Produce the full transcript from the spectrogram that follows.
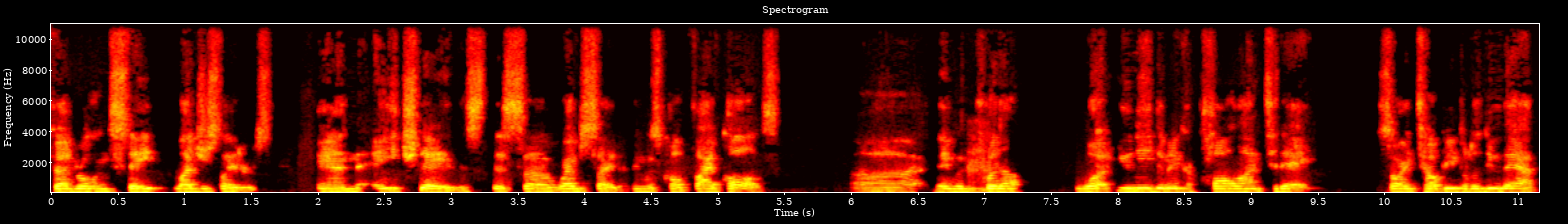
federal and state legislators, and each day this this uh, website I think it was called Five Calls. Uh, they would Mhm. put up what you need to make a call on today. So I tell people to do that.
